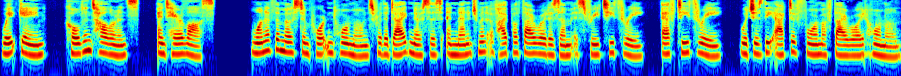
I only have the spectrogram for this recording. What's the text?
weight gain, cold intolerance, and hair loss. One of the most important hormones for the diagnosis and management of hypothyroidism is free T3, FT3, which is the active form of thyroid hormone.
